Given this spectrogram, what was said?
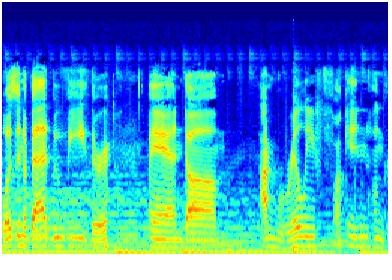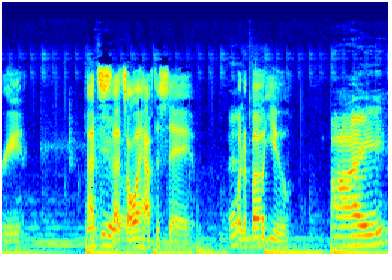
wasn't a bad movie either. And um, I'm really fucking hungry. That's that's all I have to say. What about you? I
